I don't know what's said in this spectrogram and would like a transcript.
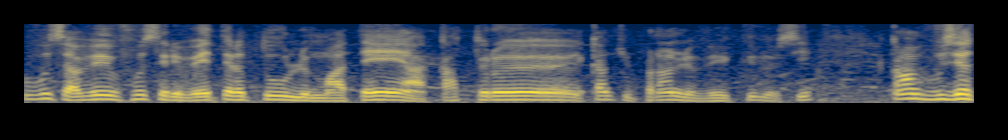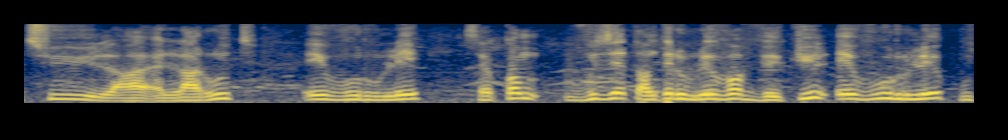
Vous savez, il faut se réveiller très tôt le matin à 4 heures, quand tu prends le véhicule aussi. Quand vous êtes sur la, la route et vous roulez, c'est comme vous êtes en train de rouler votre véhicule et vous roulez pour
